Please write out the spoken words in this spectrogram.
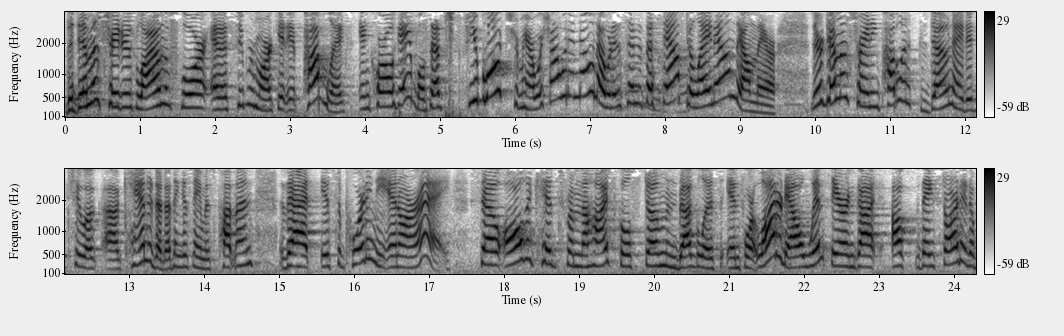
The demonstrators lie on the floor at a supermarket at Publix in Coral Gables. That's a few blocks from here. I wish I would have known. I would have sent the staff to lay down down there. They're demonstrating, Publix donated to a, a, candidate, I think his name is Putnam, that is supporting the NRA. So all the kids from the high school, Stoneman Douglas in Fort Lauderdale, went there and got, uh, they started a,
